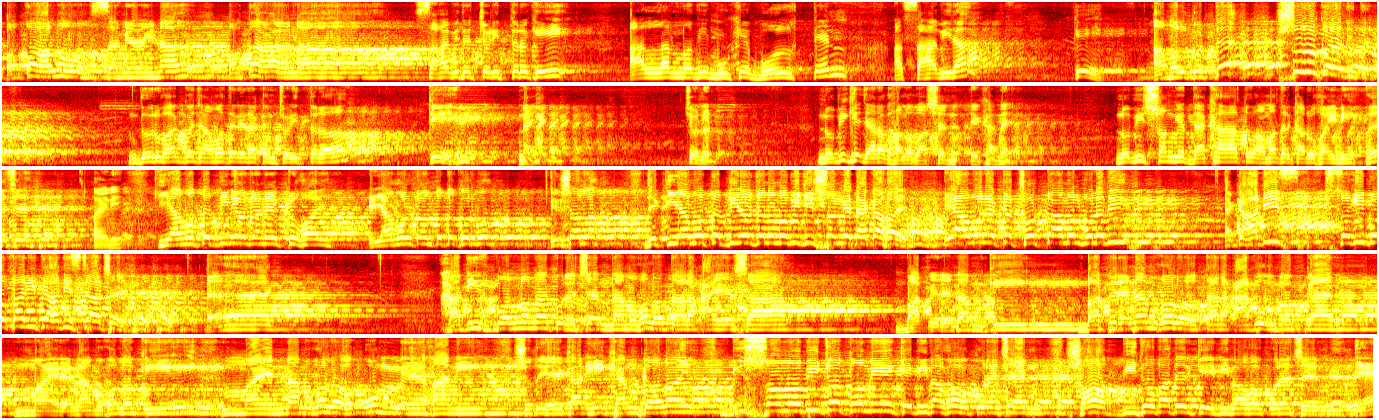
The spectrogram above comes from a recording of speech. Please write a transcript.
অকালু সামি'না অতানা সাহাবীদের চরিত্র কি? আল্লাহর নবী মুখে বলতেন, আর সাহাবীরা কে? আমল করতে শুরু করে দিতেন। দুর্ভাগ্য যে আমাদের এরকম চরিত্র কে? নাই। চলুন। নবীকে যারা ভালোবাসেন এখানে, নবীর সঙ্গে দেখা তো আমাদের কারও হয়নি। হয়েছে? হয়নি। কিয়ামতের দিনেও যেন একটু হয়, এই আমলটা অন্তত করব ইনশাল্লাহ যে কিয়ামতের দিনেও যেন নবীজির সঙ্গে দেখা হয় এই আমল একটা ছোট্ট আমল বলে দিই। একটা হাদিস সহি বোখারিতে হাদিসটা আছে। এক হাদিস বর্ণনা করেছেন নাম হলো তার আয়েশা। বাপের নাম কি? বাপের নাম হলো তার আবু বক্কার। মায়ের নাম হলো কি? মায়ের নাম হলো উম্মে হানি। শুধু এখানেই ক্ষান্ত নয়, বিশ্ব নবী যত মেয়েকে বিবাহ করেছেন, সব বিধবাদেরকে বিবাহ করেছেন।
